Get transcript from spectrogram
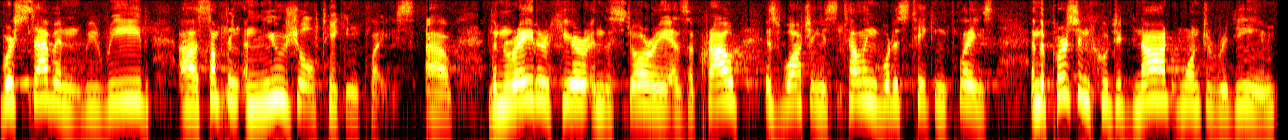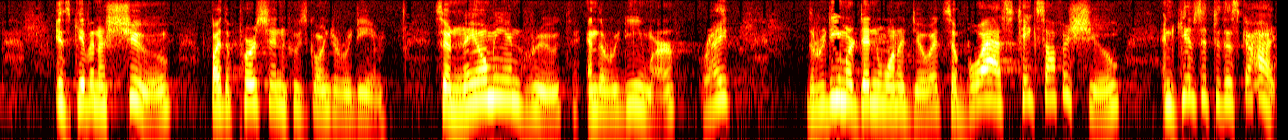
Verse 7, we read uh, something unusual taking place. Uh, the narrator here in the story, as the crowd is watching, is telling what is taking place. And the person who did not want to redeem is given a shoe by the person who's going to redeem. So Naomi and Ruth and the Redeemer right? The Redeemer didn't want to do it, so Boaz takes off his shoe and gives it to this guy,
